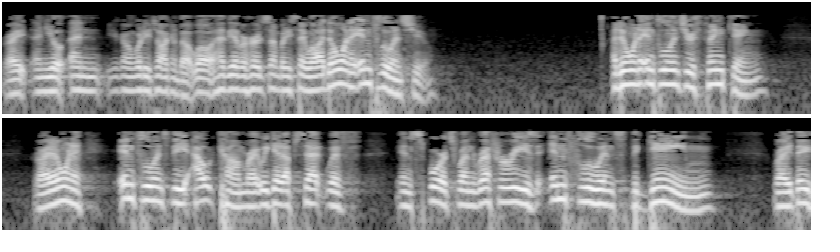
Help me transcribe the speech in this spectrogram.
right? And you and you're going, what are you talking about? Well, have you ever heard somebody say, "Well, I don't want to influence you. I don't want to influence your thinking, right? I don't want to influence the outcome, right? We get upset with in sports when referees influence the game, right? They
